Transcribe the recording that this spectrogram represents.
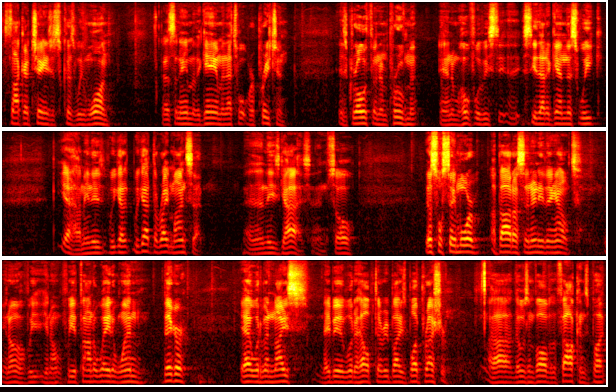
It's not going to change us because we won. That's the name of the game, and that's what we're preaching, is growth and improvement. And hopefully we see, see that again this week. Yeah, I mean, we got we got the right mindset, and then these guys, and so this will say more about us than anything else. You know, if we you know if we had found a way to win bigger, yeah, it would have been nice. Maybe it would have helped everybody's blood pressure uh, that was involved with the Falcons, but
